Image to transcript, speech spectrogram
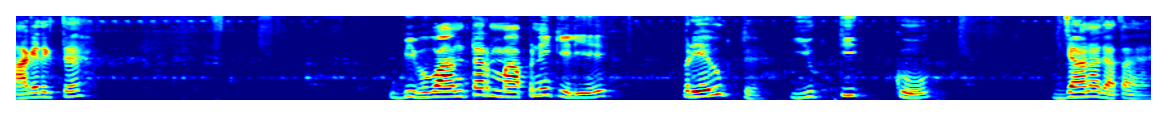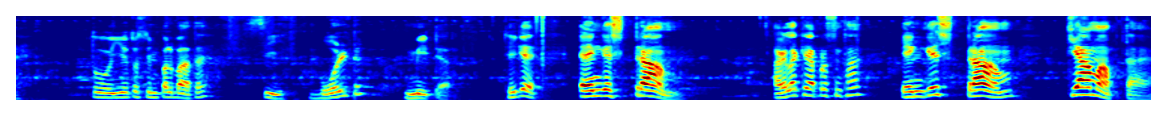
आगे देखते हैं। विभवांतर मापने के लिए प्रयुक्त युक्ति को जाना जाता है। तो ये तो सिंपल बात है। सी बोल्ट मीटर ठीक है? एंगस्ट्राम। अगला क्या प्रश्न था? एंगस्ट्राम क्या मापता है?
